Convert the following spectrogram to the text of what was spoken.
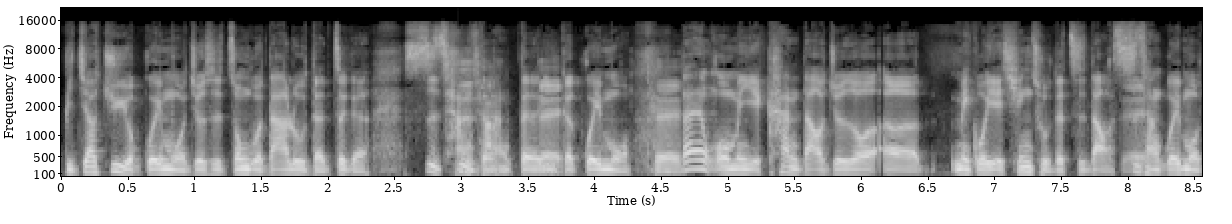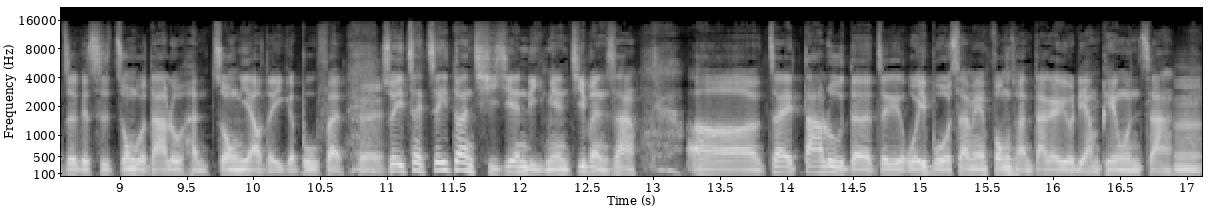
比较具有规模，就是中国大陆的这个市场上的一个规模。对，但是我们也看到，就是说呃，美国也清楚的知道市场规模这个是中国大陆很重要的一个部分。对，所以在这一段期间里面，基本上呃，在大陆的这个微博上面疯传大概有两篇文章，嗯，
